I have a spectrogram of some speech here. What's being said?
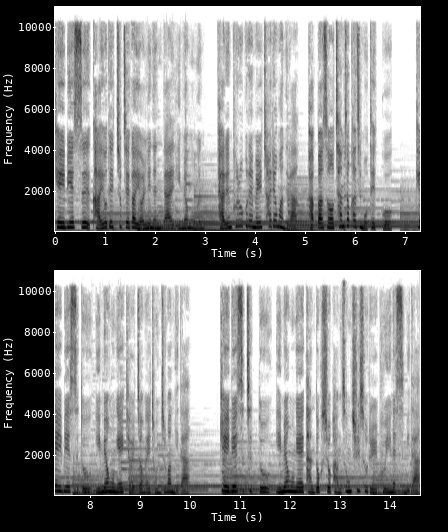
KBS 가요대 축제가 열리는 날 이명웅은 다른 프로그램을 촬영하느라 바빠서 참석하지 못했고 KBS도 이명웅의 결정을 존중합니다. KBS 측도 이명웅의 단독쇼 방송 취소를 부인했습니다.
